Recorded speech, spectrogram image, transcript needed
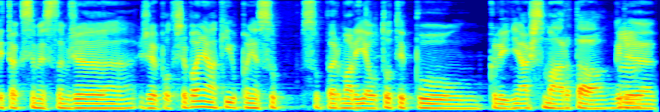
i tak si myslím, že, že je potřeba nějaký úplně super malý auto typu klidně až Smarta, kde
